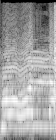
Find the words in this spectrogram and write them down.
গোলা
